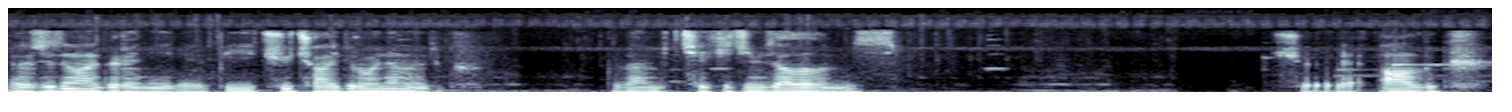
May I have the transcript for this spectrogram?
Özledim ha. Bir 2-3 aydır oynamıyorduk. Buradan bir çekicimizi alalım biz. Şöyle aldık.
